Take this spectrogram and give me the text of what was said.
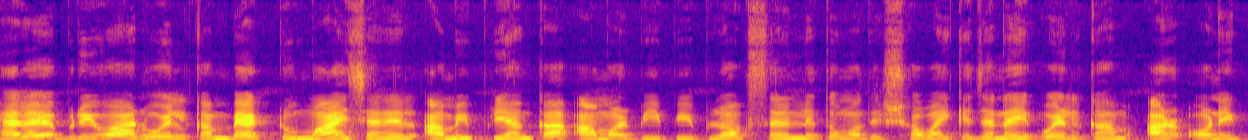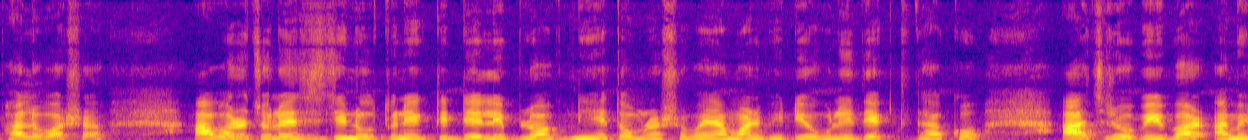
Hello everyone welcome back to my channel আমি প্রিয়াঙ্কা, আমার বিপি ব্লগ চ্যানেলে তোমাদের সবাইকে জানাই ওয়েলকাম আর অনেক ভালোবাসা। আবারও চলে এসেছি নতুন একটি ডেলি ব্লগ নিয়ে। তোমরা সবাই আমার ভিডিওগুলি দেখতে থাকো। আজ রবিবার, আমি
